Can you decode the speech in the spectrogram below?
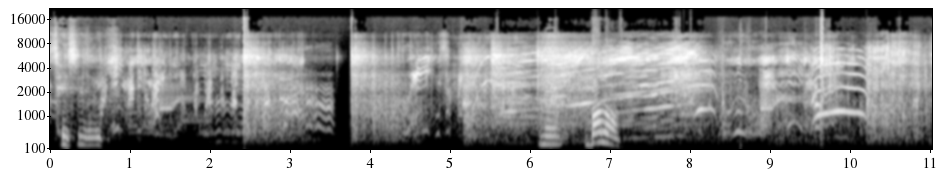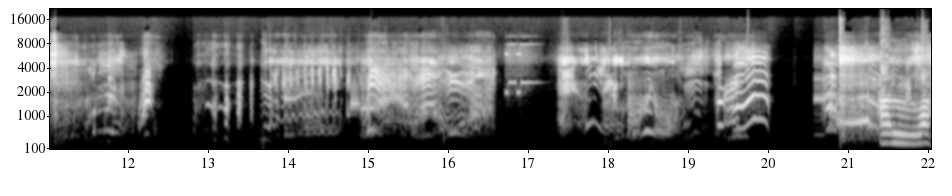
Sessizlik. Ne? Balon. Allah.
